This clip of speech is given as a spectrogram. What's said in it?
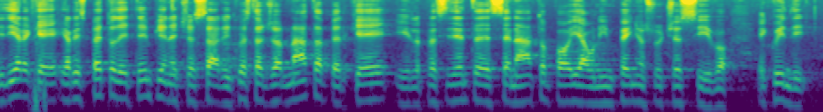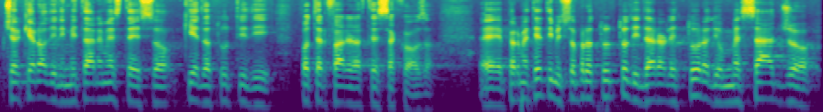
di dire che il rispetto dei tempi è necessario in questa giornata perché il Presidente del Senato poi ha un impegno successivo e quindi cercherò di limitare me stesso, chiedo a tutti di poter fare la stessa cosa. Eh, permettetemi soprattutto di dare lettura di un messaggio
